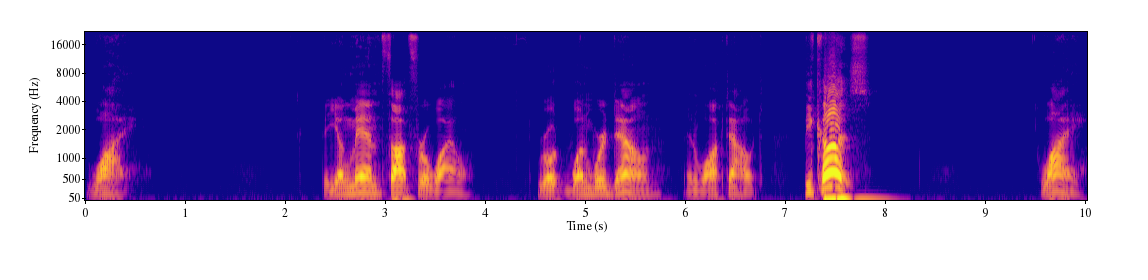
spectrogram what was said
why? The young man thought for a while, wrote one word down, and walked out. Because! Why?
